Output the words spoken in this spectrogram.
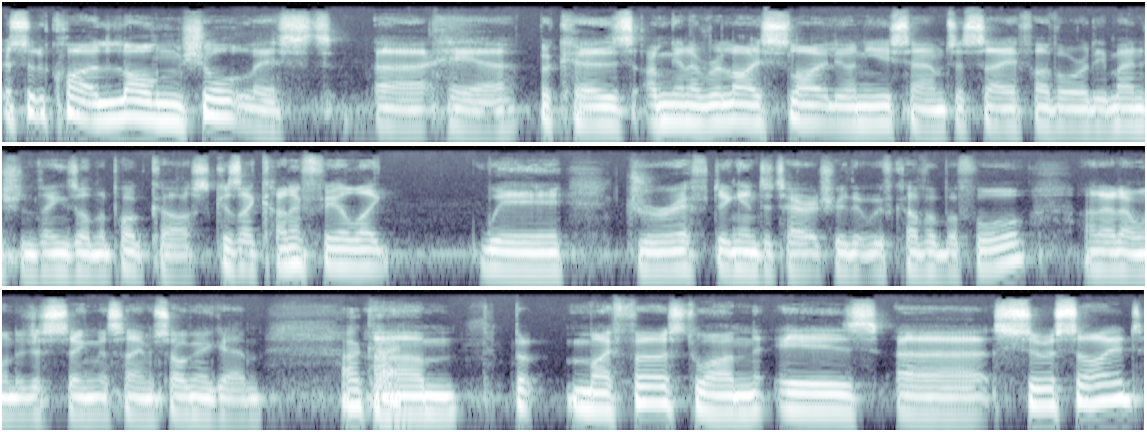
a, sort of quite a long short list uh, here because I'm going to rely slightly on you, Sam, to say if I've already mentioned things on the podcast because I kind of feel like we're drifting into territory that we've covered before, and I don't want to just sing the same song again. Okay. Um, but my first one is uh, Suicide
